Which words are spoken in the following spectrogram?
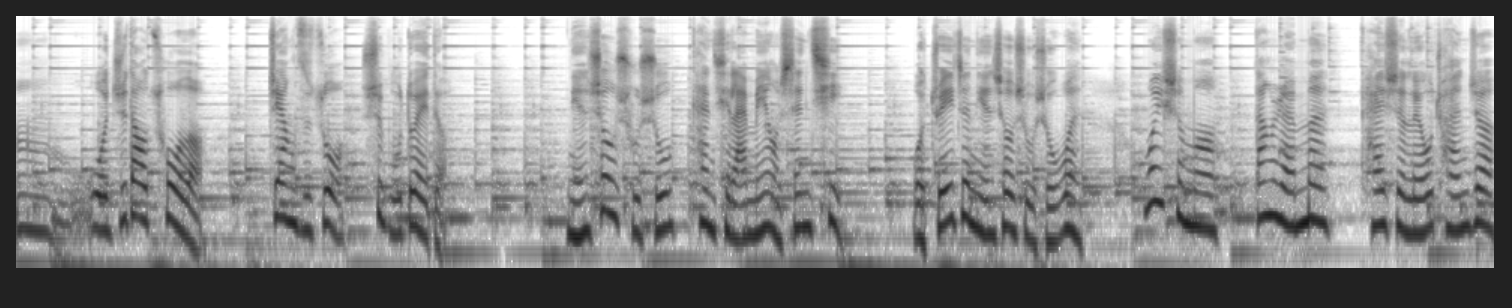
嗯，我知道错了，这样子做是不对的。年兽叔叔看起来没有生气。我追着年兽叔叔问：“为什么当人们开始流传着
